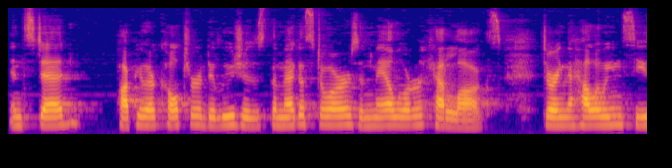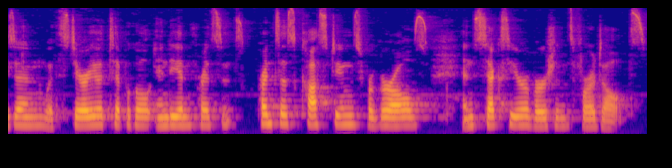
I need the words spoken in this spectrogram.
Instead, popular culture deluges the megastores and mail order catalogs during the Halloween season with stereotypical Indian princess, princess costumes for girls and sexier versions for adults.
